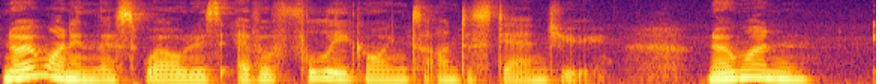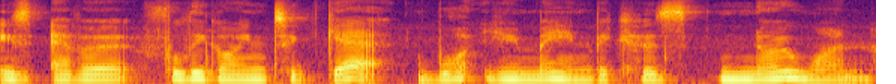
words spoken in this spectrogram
no one in this world is ever fully going to understand you. No one is ever fully going to get what you mean because no one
